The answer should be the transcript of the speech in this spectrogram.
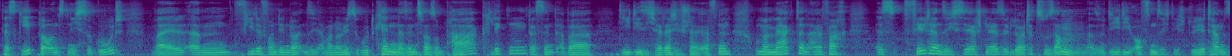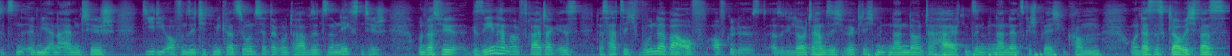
Das geht bei uns nicht so gut, weil ähm, viele von den Leuten sich einfach noch nicht so gut kennen. Da sind zwar so ein paar Klicken, das sind aber die, die sich relativ schnell öffnen. Und man merkt dann einfach, es filtern sich sehr schnell so die Leute zusammen. Also die, die offensichtlich studiert haben, sitzen irgendwie an einem Tisch. Die, die offensichtlich Migrationshintergrund haben, sitzen am nächsten Tisch. Und was wir gesehen haben am Freitag ist, das hat sich wunderbar auf, aufgelöst. Also die Leute haben sich wirklich miteinander unterhalten, sind miteinander ins Gespräch gekommen. Und das ist, glaube ich, was,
